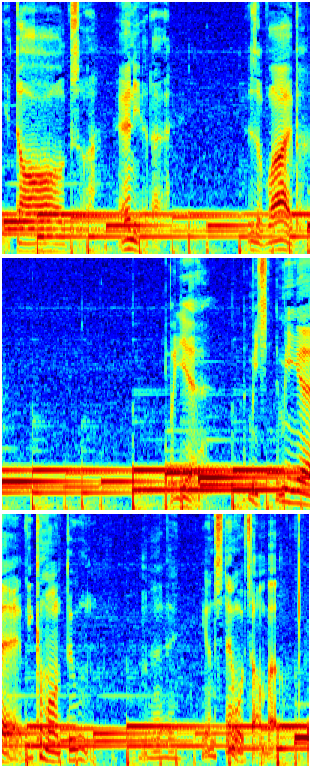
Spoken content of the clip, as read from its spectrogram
your dogs or any of that. It's a vibe. But yeah, let me let me uh, if you come on through, uh, you understand what we're talking about.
